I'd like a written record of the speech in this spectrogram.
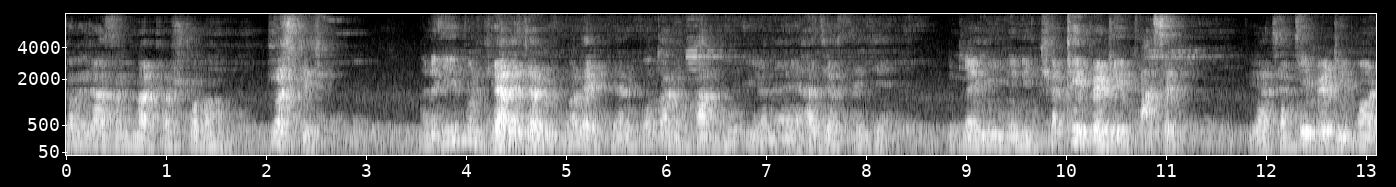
કબીરાસનના ટ્રસ્ટોમાં ટ્રસ્ટી છે. અને એ પણ જ્યારે જરૂર પડે ત્યારે પોતાનું કામ મૂકી અને એ હાજર થઈ જાય. એટલે એ એની છઠ્ઠી પેઢી થશે. કે આ છઠ્ઠી પેઢી પણ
